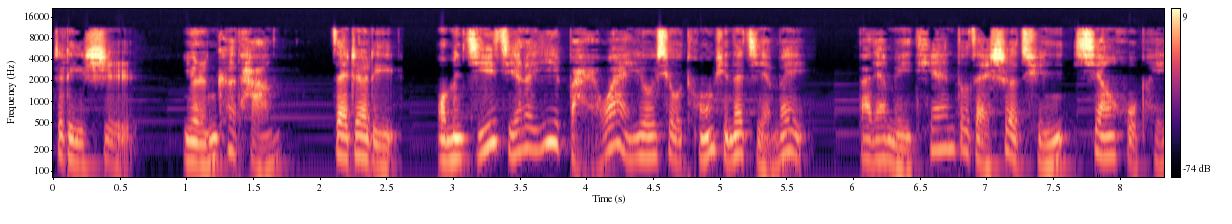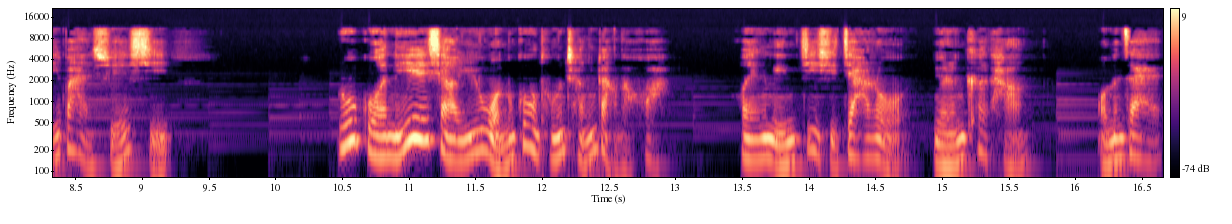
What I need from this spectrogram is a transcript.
这里是女人课堂，在这里。我们集结了一百万优秀同频的姐妹，大家每天都在社群相互陪伴学习。如果你也想与我们共同成长的话，欢迎您继续加入女人课堂，我们在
